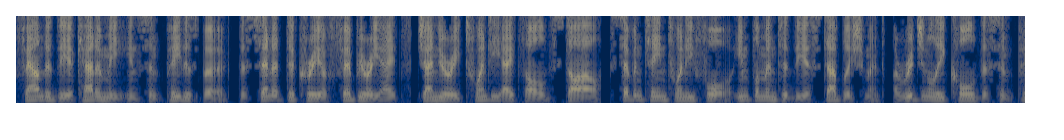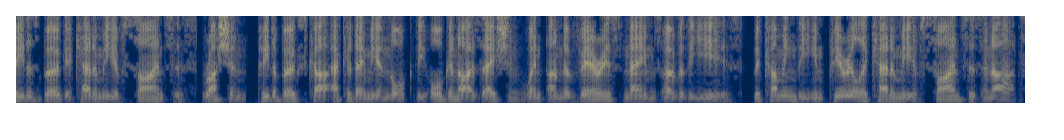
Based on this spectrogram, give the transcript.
founded the Academy in St. Petersburg. The Senate decree of February 8, January 28 Old Style, 1724 implemented the establishment, originally called the St. Petersburg Academy of Sciences Russian, Peterburgska Akademia Nauk The organization went under various names over the years, becoming the Imperial Academy of Sciences and Arts,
